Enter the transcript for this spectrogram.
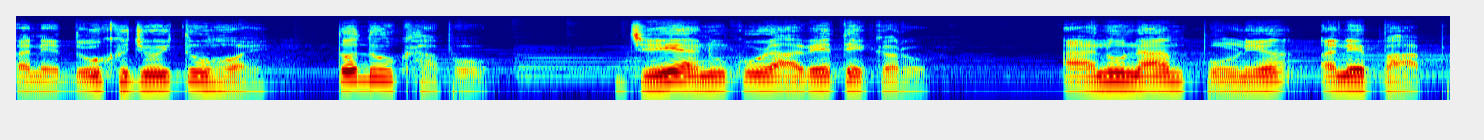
અને દુઃખ જોઈતું હોય, તો દુઃખ આપો. જે અનુકૂળ આવે તે કરો. આનું નામ પુણ્ય અને પાપ.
